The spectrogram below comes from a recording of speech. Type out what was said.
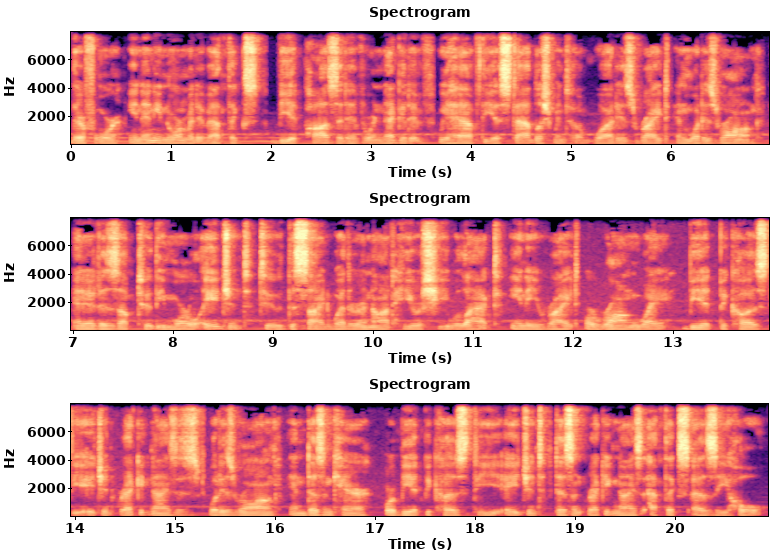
Therefore, in any normative ethics, be it positive or negative, we have the establishment of what is right and what is wrong, and it is up to the moral agent to decide whether or not he or she will act in a right or wrong way, be it because the agent recognizes what is wrong and doesn't care, or be it because the agent doesn't recognize ethics as a whole.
